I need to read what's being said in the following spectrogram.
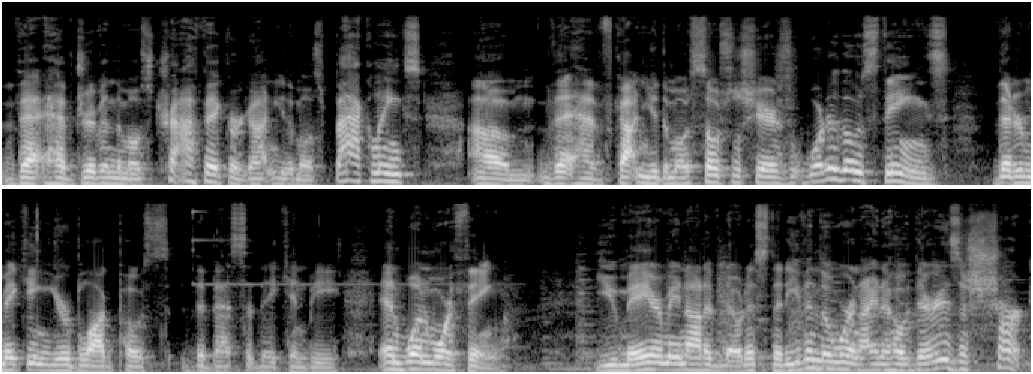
that have driven the most traffic or gotten you the most backlinks, um, that have gotten you the most social shares? What are those things that are making your blog posts the best that they can be? And one more thing you may or may not have noticed that even though we're in Idaho, there is a shark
